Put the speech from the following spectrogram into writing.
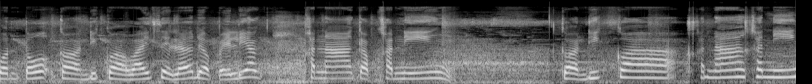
บนโต๊ะก่อนดีกว่าไว้เสร็จแล้วเดี๋ยวไปเรียกคณากับคณิง ก่อนดีกว่าคณะคณิง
